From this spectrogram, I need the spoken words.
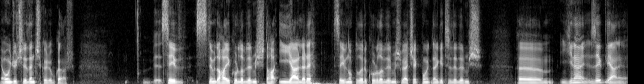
Yani oyuncu çileden çıkarıyor bu kadar. Save sistemi daha iyi kurulabilirmiş. Daha iyi yerlere save noktaları kurulabilirmiş veya checkpointler getirilebilirmiş. Ee, yine zevkli yani.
